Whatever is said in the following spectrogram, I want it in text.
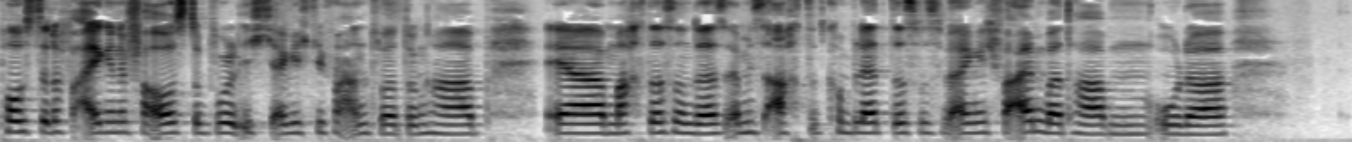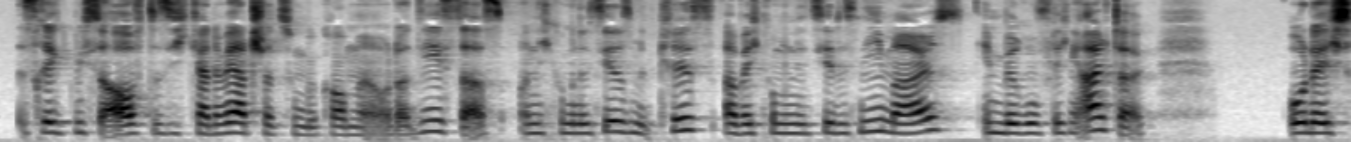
postet auf eigene Faust, obwohl ich eigentlich die Verantwortung habe. Er macht das und das, er missachtet komplett das, was wir eigentlich vereinbart haben. Oder es regt mich so auf, dass ich keine Wertschätzung bekomme oder dies, das. Und ich kommuniziere das mit Chris, aber ich kommuniziere das niemals im beruflichen Alltag. Oder ich,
